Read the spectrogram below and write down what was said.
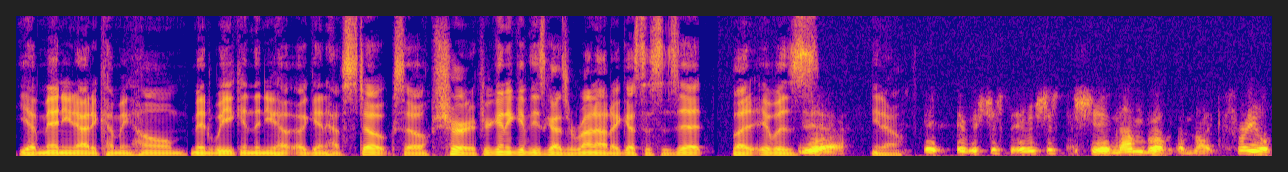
You have Man United coming home midweek, and then you ha- again have Stoke. So sure, if you're going to give these guys a run out, I guess this is it. But it was, Yeah. you know, it, it was just it was just the sheer number of them, like three or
